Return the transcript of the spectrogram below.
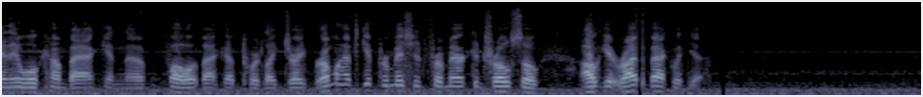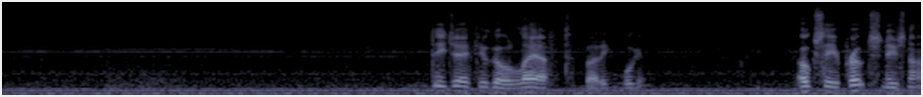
and then we'll come back and uh, follow it back up toward Lake Draper. I'm gonna have to get permission from Air Control, so I'll get right back with you. DJ, if you go left, buddy, we'll get. Oak Sea Approach, News 9.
